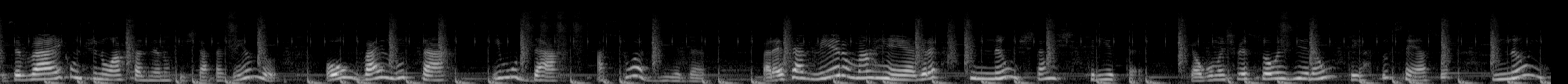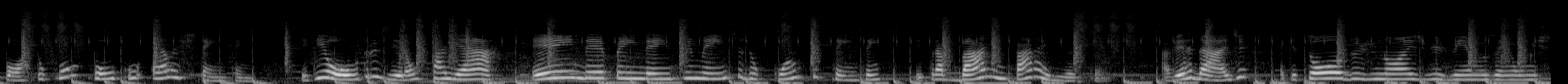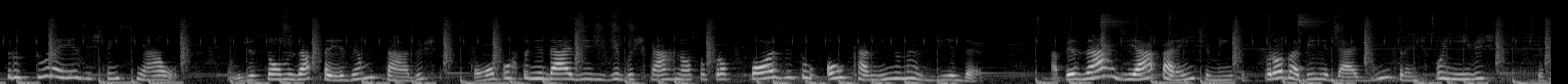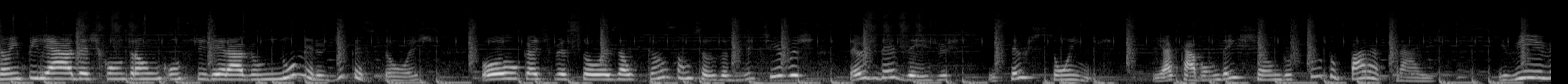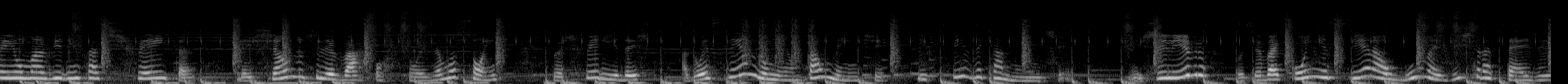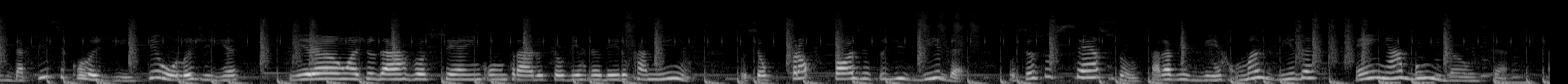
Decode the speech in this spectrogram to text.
Você vai continuar fazendo o que está fazendo ou vai lutar e mudar a sua vida? Parece haver uma regra que não está escrita, que algumas pessoas irão ter sucesso, não importa o quão pouco elas tentem, e que outros irão falhar, independentemente do quanto tentem e trabalhem para isso. A verdade é que todos nós vivemos em uma estrutura existencial onde somos apresentados com oportunidades de buscar nosso propósito ou caminho na vida. Apesar de aparentemente probabilidades intransponíveis que são empilhadas contra um considerável número de pessoas, poucas pessoas alcançam seus objetivos, seus desejos e seus sonhos e acabam deixando tudo para trás e vivem uma vida insatisfeita deixando-se levar por suas emoções, suas feridas, adoecendo mentalmente e fisicamente. Neste livro, você vai conhecer algumas estratégias da psicologia e teologia que irão ajudar você a encontrar o seu verdadeiro caminho, o seu propósito de vida, o seu sucesso para viver uma vida em abundância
